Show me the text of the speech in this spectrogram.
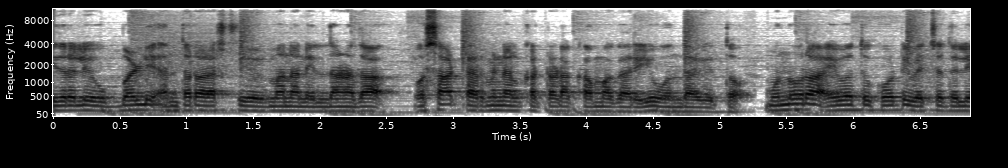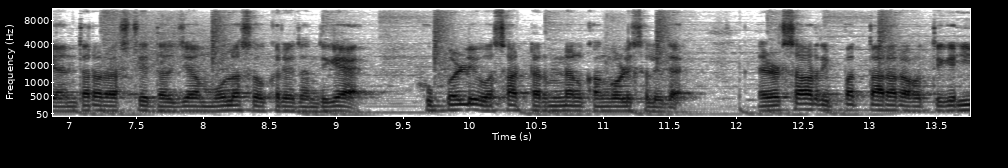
ಇದರಲ್ಲಿ ಹುಬ್ಬಳ್ಳಿ ಅಂತಾರಾಷ್ಟ್ರೀಯ ವಿಮಾನ ನಿಲ್ದಾಣದ ಹೊಸ ಟರ್ಮಿನಲ್ ಕಟ್ಟಡ ಕಾಮಗಾರಿಯು ಒಂದಾಗಿತ್ತು. ಮುನ್ನೂರ ಐವತ್ತು ಕೋಟಿ ವೆಚ್ಚದಲ್ಲಿ ಅಂತಾರಾಷ್ಟ್ರೀಯ ದರ್ಜೆಯ ಮೂಲಸೌಕರ್ಯದೊಂದಿಗೆ ಹುಬ್ಬಳ್ಳಿ ಹೊಸ ಟರ್ಮಿನಲ್ ಕಂಗೊಳಿಸಲಿದೆ. ಎರಡು ಸಾವಿರದ ಇಪ್ಪತ್ತಾರರ ಹೊತ್ತಿಗೆ ಈ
